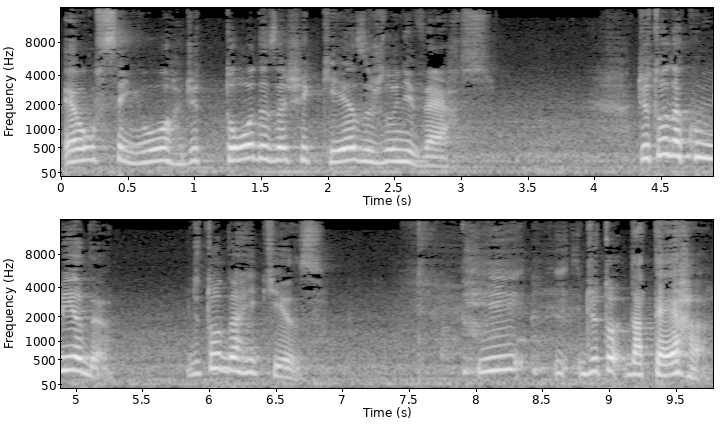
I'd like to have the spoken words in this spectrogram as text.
é o senhor de todas as riquezas do universo, de toda a comida, de toda a riqueza e da terra,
